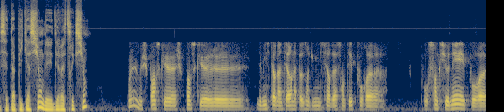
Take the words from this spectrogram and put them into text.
cette application des, des restrictions? Oui, mais je pense que je pense que le, ministère de l'Intérieur n'a pas besoin du ministère de la Santé pour pour sanctionner, pour euh,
